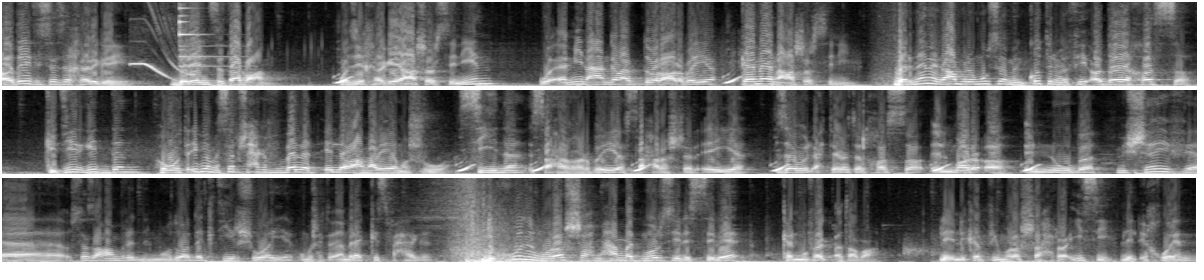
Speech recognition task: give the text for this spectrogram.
قضية السياسة الخارجية. برنس طبعا. وزير خارجية 10 سنين. وأمين عام جامعة الدول العربية كمان 10 سنين. برنامج عمرو موسى من كتر ما فيه قضايا خاصة كتير جدا هو تقريبا ما سابش حاجة في البلد إلا وعمل عليها مشروع. سينا الصحراء الغربية الصحراء الشرقية ذوي الاحتياجات الخاصة المرأة النوبة. مش شايف يا أستاذ عمرو إن الموضوع ده كتير شوية ومش هتبقى مركز في حاجة؟ دخول المرشح محمد مرسي للسباق كان مفاجأة طبعا لأن كان في مرشح رئيسي للإخوان.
